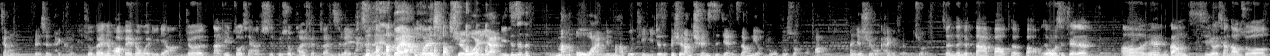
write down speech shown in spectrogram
这样人生太可怜。除非你就化悲愤为力量，你就拿去做其他事，比如说拍粉砖之类的。之类的。对啊，或者学学我一样，你这真的骂不完，你骂不停，你就是必须让全世界人知道你有多不爽的话，那你就学我开个粉砖。真的，你就大爆特爆。因为我是觉得，呃，因为我刚刚其实有想到说，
